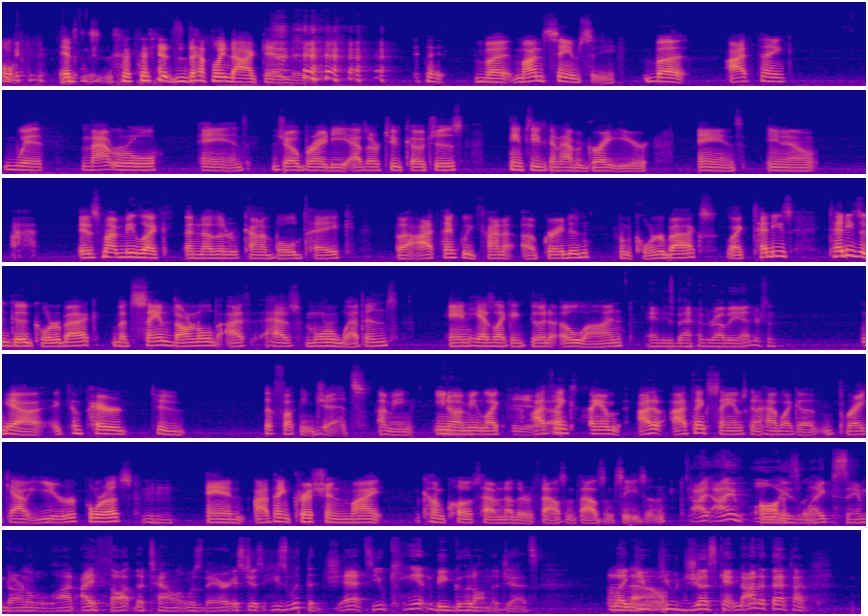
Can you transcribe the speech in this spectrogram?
no, it's it's definitely not Cam Newton. but mine's CMC. But I think with Matt Rhule and Joe Brady as our two coaches, CMC's gonna have a great year. And you know, this might be like another kind of bold take, but I think we kind of upgraded from quarterbacks. Like Teddy's Teddy's a good quarterback, but Sam Darnold I, has more weapons, and he has like a good O line. and he's back with Robbie Anderson. Yeah, compared to the fucking Jets. I mean, you know, what I mean, like Yeah. I think Sam, I I think Sam's gonna have like a breakout year for us, hmm and I think Christian might come close have another thousand thousand season. I, I've always Honestly. liked Sam Darnold a lot. I thought the talent was there. It's just he's with the Jets. You can't be good on the Jets. Like No. you, you just can't. Not at that time.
